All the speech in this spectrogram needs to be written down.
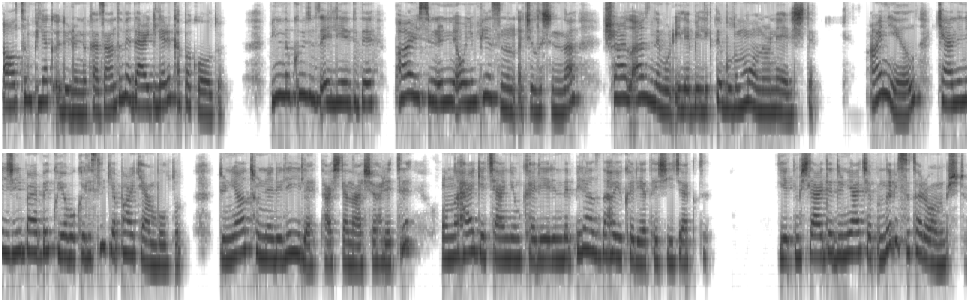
altın plak ödülünü kazandı ve dergilere kapak oldu. 1957'de Paris'in ünlü olimpiyasının açılışında Charles Aznavour ile birlikte bulunma onuruna erişti. Aynı yıl kendini Gilbert Bécaud'a vokalistlik yaparken buldu. Dünya turneleriyle taşlanan şöhreti onu her geçen gün kariyerinde biraz daha yukarıya taşıyacaktı. 70'lerde dünya çapında bir star olmuştu.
